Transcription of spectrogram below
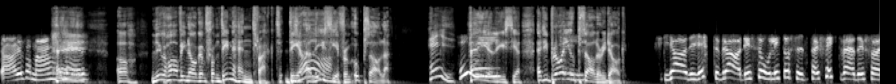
Ja, detsamma. Hej! Åh, nu har vi någon från din hemtrakt. Det är Ja. Alicia från Uppsala. Hej! Hej Alicia! Är det bra i Uppsala idag? Ja, det är jättebra. Det är soligt och fint. Perfekt väder för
